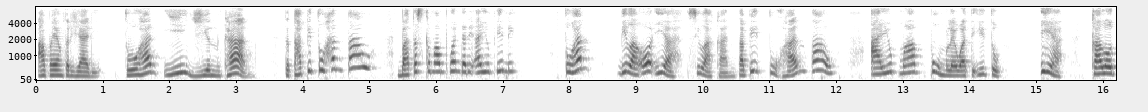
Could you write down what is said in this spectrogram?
Apa yang terjadi? Tuhan izinkan. Tetapi Tuhan tahu batas kemampuan dari Ayub ini. Tuhan bilang, oh iya silakan. Tapi Tuhan tahu Ayub mampu melewati itu. Iya, kalau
